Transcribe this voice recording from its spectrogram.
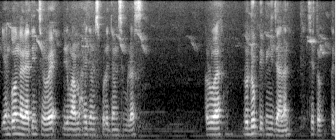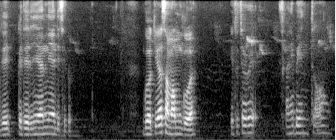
Yang gue ngeliatin cewek di malam hari jam 10 jam 11 keluar duduk di pinggir jalan situ. Kej kejadiannya di situ. Gue kira sama om gue itu cewek sekali bencong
